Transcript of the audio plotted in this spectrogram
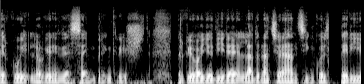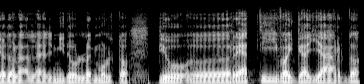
per cui l'organismo è sempre in crescita. Per cui voglio dire, la donazione, anzi in quel periodo la, la, il midollo è molto più eh, reattivo e gagliardo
